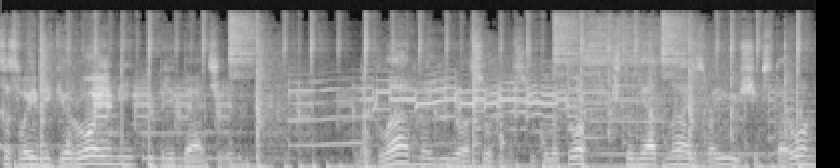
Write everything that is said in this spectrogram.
со своими героями и предателями. Но главной ее особенностью было то, что ни одна из воюющих сторон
